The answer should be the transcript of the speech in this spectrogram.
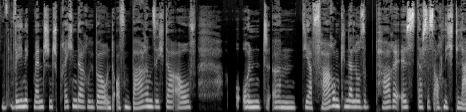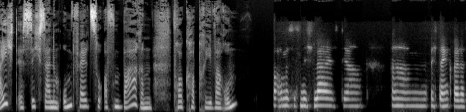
wenig Menschen sprechen darüber und offenbaren sich da auf. Und ähm, die Erfahrung kinderlose Paare ist, dass es auch nicht leicht ist, sich seinem Umfeld zu offenbaren. Frau Kopri, warum? Warum ist es nicht leicht? Ja, ähm, ich denke, weil das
